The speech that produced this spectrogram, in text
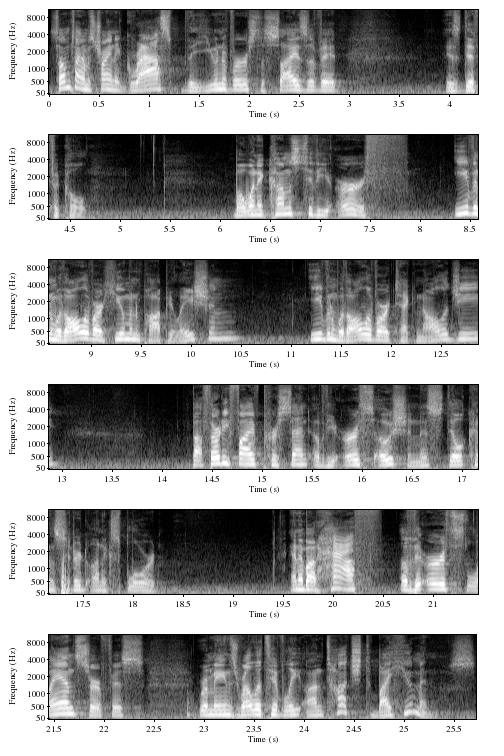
Sometimes trying to grasp the universe, the size of it, is difficult. But when it comes to the earth, even with all of our human population, even with all of our technology, about 35% of the Earth's ocean is still considered unexplored. And about half of the Earth's land surface remains relatively untouched by humans.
